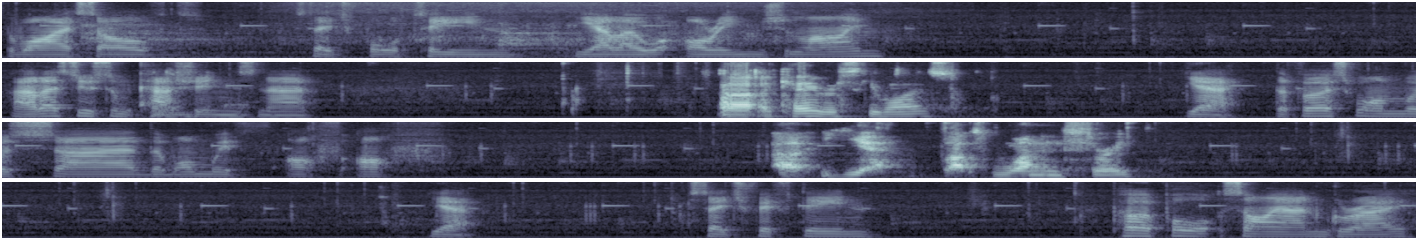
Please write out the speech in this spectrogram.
the wire solved. Stage 14, yellow, orange, lime. Uh, let's do some cash-ins now. Uh, okay, risky wires. Yeah, the first one was uh, the one with off, off. Uh, yeah, that's one and three. Yeah. Stage 15, purple, cyan, grey.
